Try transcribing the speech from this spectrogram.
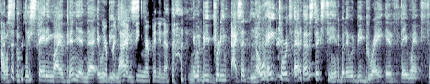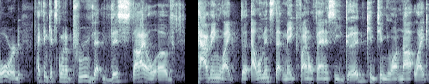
I was simply stating my opinion that it would You're be projecting nice. your opinion at the. It would be pretty. I said no hate towards FF16, but it would be great if they went forward. I think it's going to prove that this style of having like the elements that make Final Fantasy good continue on. Not like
